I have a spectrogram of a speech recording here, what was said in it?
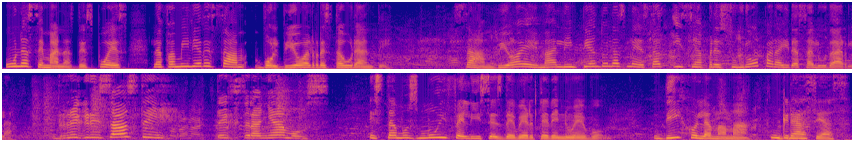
Unas semanas después, la familia de Sam volvió al restaurante. Sam vio a Emma limpiando las mesas y se apresuró para ir a saludarla. ¡Regresaste! Te extrañamos. Estamos muy felices de verte de nuevo, dijo la mamá. Gracias.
